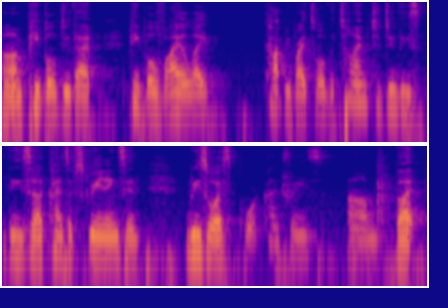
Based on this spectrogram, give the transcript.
Um, people do that. People violate copyrights all the time to do these, these uh, kinds of screenings in resource poor countries. Um, but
